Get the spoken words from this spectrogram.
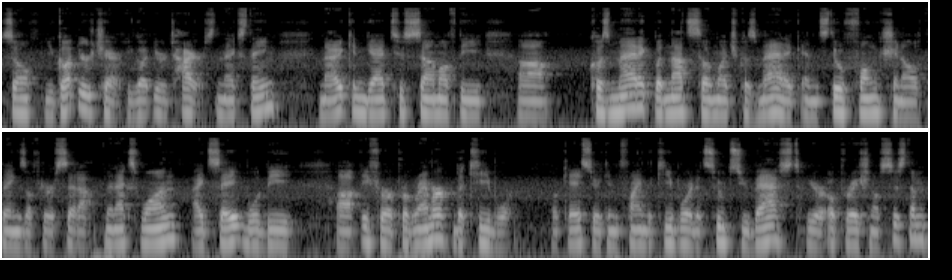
So you got your chair, you got your tires. Next thing, now you can get to some of the uh, cosmetic but not so much cosmetic and still functional things of your setup. The next one I'd say would be uh, if you're a programmer, the keyboard. Okay, so you can find the keyboard that suits you best, your operational system.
